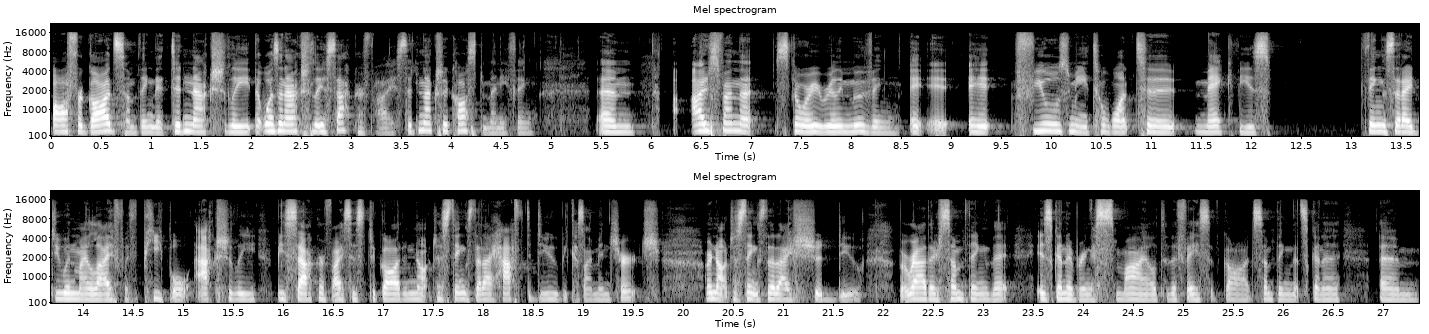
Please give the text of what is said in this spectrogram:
offer God something that didn't actually, that wasn't actually a sacrifice, that didn't actually cost him anything. Um, I just find that story really moving. It, it, it fuels me to want to make these things that I do in my life with people actually be sacrifices to God and not just things that I have to do because I'm in church or not just things that I should do, but rather something that is going to bring a smile to the face of God, something that's going to um,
